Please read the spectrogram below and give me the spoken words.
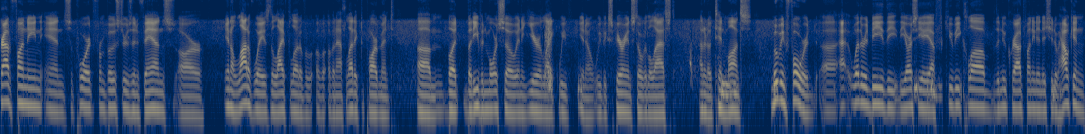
crowdfunding and support from boosters and fans are, in a lot of ways, the lifeblood of, a, of, of, an athletic department. Um, but but even more so in a year like we've you know we've experienced over the last I don't know ten months. Moving forward, uh, whether it be the the RCAF QB Club, the new crowdfunding initiative, how can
